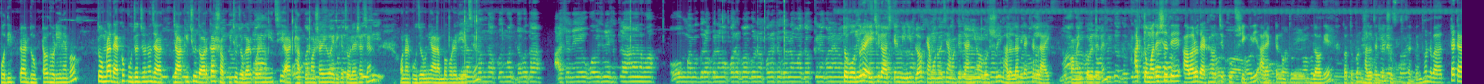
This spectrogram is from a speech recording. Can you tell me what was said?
প্রদীপ প্রদীপটা ধূপটাও ধরিয়ে নেব। তোমরা দেখো পুজোর জন্য যা যা কিছু দরকার, সব কিছু জোগাড় করে নিয়েছি। আর ঠাকুরমশাইও এদিকে চলে এসেছেন। ওনার পুজো উনি আরম্ভ করে দিয়েছে। তো বন্ধুরা এই ছিল আজকের মিনি ব্লগ কেমন হয়েছে আমাকে জানিয়ে অবশ্যই। ভালো লাগলে একটা লাইক কমেন্ট করে দেবেন। আর তোমাদের সাথে আবারও দেখা হচ্ছে খুব শীঘ্রই আর একটা নতুন ব্লগে ততক্ষণ ভালো থাকবেন সুস্থ থাকবেন। ধন্যবাদ। টাটা।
